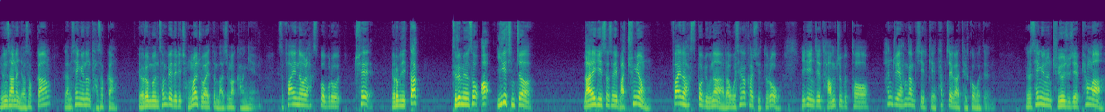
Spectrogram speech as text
윤사는 6강, 그 다음 생윤은 5강. 여러분 선배들이 정말 좋아했던 마지막 강의예요. 그래서 final 학습법으로 최, 여러분들이 딱 들으면서 아 이게 진짜 나에게 있어서의 맞춤형 final 학습법이구나 라고 생각할 수 있도록 이게 이제 다음 주부터 한 주에 한 강씩 이렇게 탑재가 될 거거든. 그래서 생윤은 주요 주제 평화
